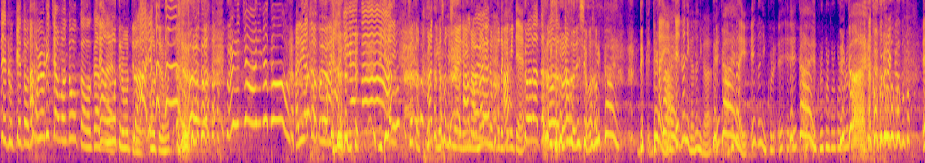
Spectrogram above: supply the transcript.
てるけどこよりちゃんはどうかわかんない思ってる思ってる思ってる思ってるこよりちゃんありがとうこより。いきなり？ちょっと待ってよそ見しないで今マリのことだけ見て。そうだった そうだったでしょ。でかい。でかい？え何が何が？でかい。え何これ？えでかい。これこれこれこれこ。でかい。こここここここ。え？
